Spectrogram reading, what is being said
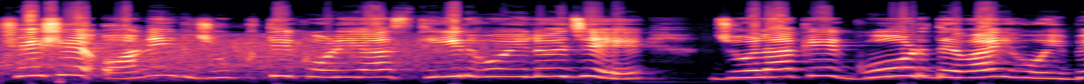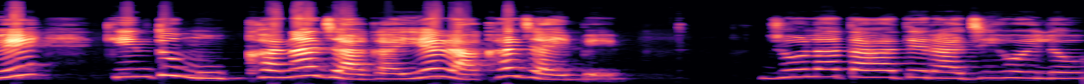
শেষে অনেক যুক্তি করিয়া স্থির হইল যে, জোলাকে গোড় দেওয়াই হইবে, কিন্তু মুখখানা জাগাইয়া রাখা যাইবে। জোলা তাহাতে রাজি হইল।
